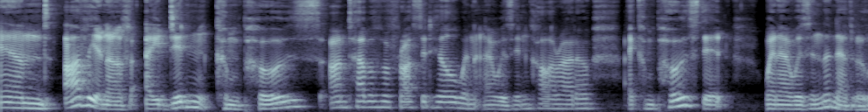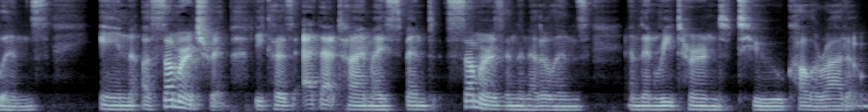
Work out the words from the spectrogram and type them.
And oddly enough, I didn't compose on top of a frosted hill when I was in Colorado. I composed it when I was in the Netherlands in a summer trip because at that time I spent summers in the Netherlands and then returned to Colorado.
